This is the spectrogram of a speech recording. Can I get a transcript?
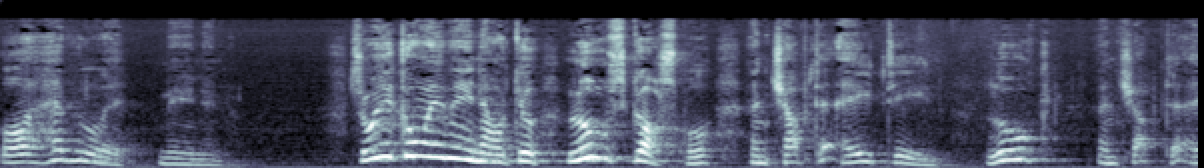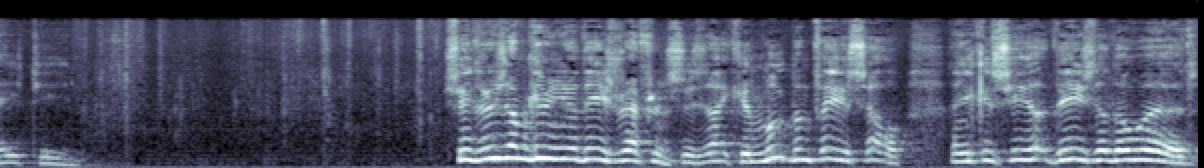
or heavenly meaning. So we come with me now to Luke's Gospel and chapter 18. Luke and chapter 18. See, the reason I'm giving you these references is that you can look them for yourself and you can see that these are the words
